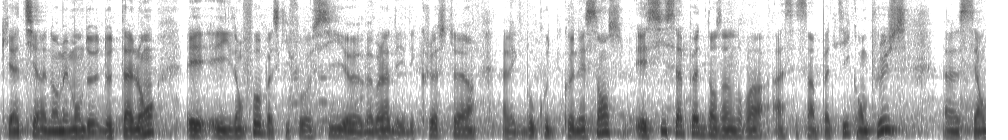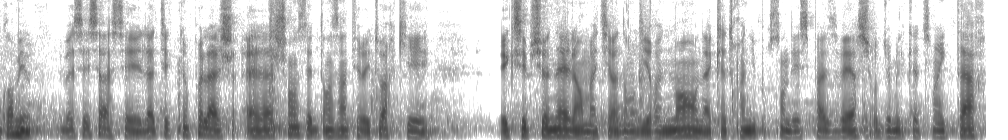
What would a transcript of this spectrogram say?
qui attirent énormément de, talents et, il en faut parce qu'il faut aussi euh, bah voilà, des, clusters avec beaucoup de connaissances et si ça peut être dans un endroit assez sympathique en plus, c'est encore mieux. Eh ben c'est ça, c'est la technopole a la chance d'être dans un territoire qui est exceptionnel en matière d'environnement. On a 90% d'espace vert sur 2400 hectares.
